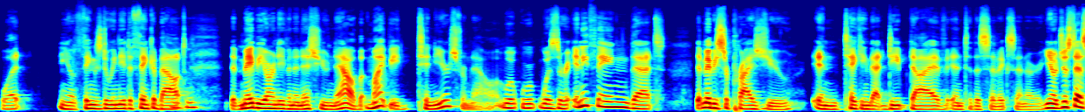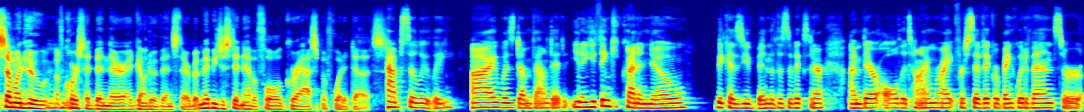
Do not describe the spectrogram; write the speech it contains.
What, you know, things do we need to think about Mhm. that maybe aren't even an issue now, but might be 10 years from now? W- w- was there anything that that maybe surprised you in taking that deep dive into the Civic Center? You know, just as someone who, of course, had been there, had gone to events there, but maybe just didn't have a full grasp of what it does. Absolutely. I was dumbfounded. You know, you think you kind of know because you've been to the Civic Center. I'm there all the time, right? For civic or banquet events or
